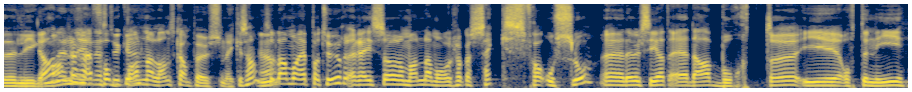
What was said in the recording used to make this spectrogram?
Ja, det League-mann er den i neste uke? forbanna landskamppausen. ikke sant? Ja. Så da må jeg på tur. Jeg reiser mandag morgen klokka seks fra Oslo. Eh, Det vil si at jeg er da borte i åtte-ni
